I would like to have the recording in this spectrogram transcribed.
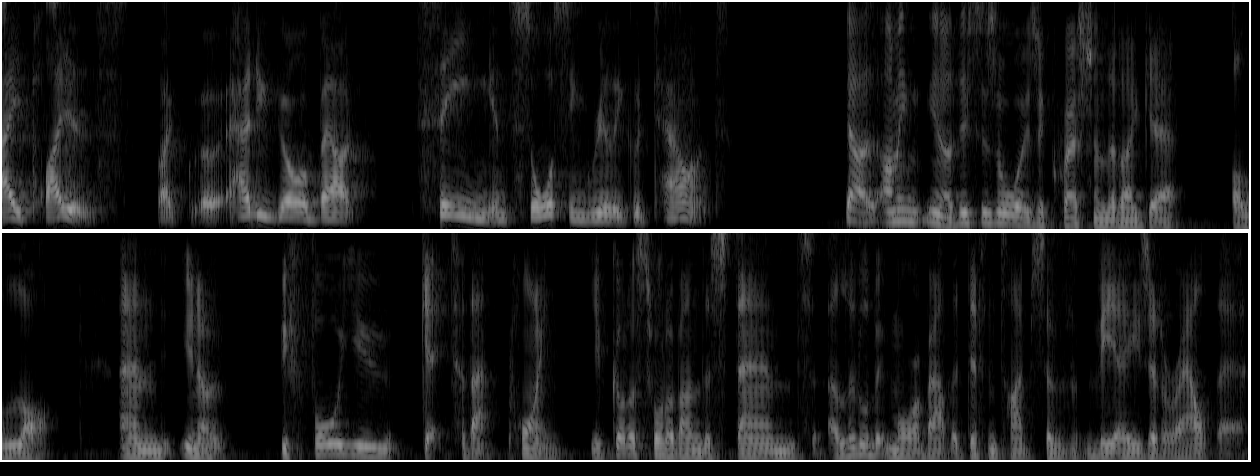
A players? Like, uh, how do you go about seeing and sourcing really good talent? Yeah, I mean, you know, this is always a question that I get a lot. And, you know, before you get to that point, you've got to sort of understand a little bit more about the different types of VAs that are out there.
